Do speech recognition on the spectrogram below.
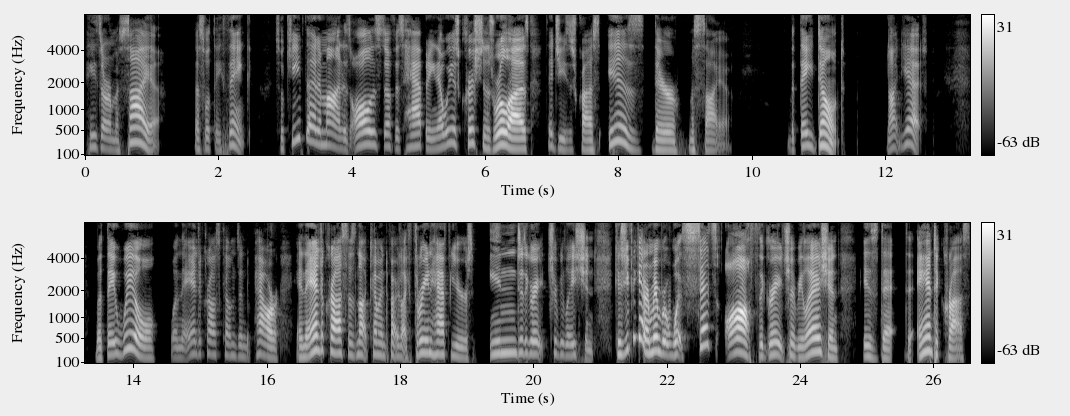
he's our Messiah. That's what they think. So keep that in mind as all this stuff is happening. Now, we as Christians realize that Jesus Christ is their Messiah, but they don't. Not yet. But they will when the Antichrist comes into power. And the Antichrist has not come into power like three and a half years into the Great Tribulation. Because you've got to remember what sets off the Great Tribulation is that the Antichrist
